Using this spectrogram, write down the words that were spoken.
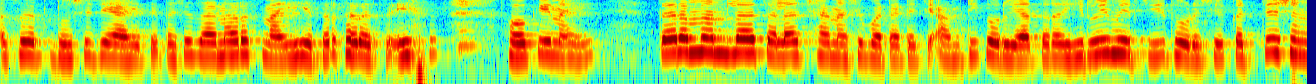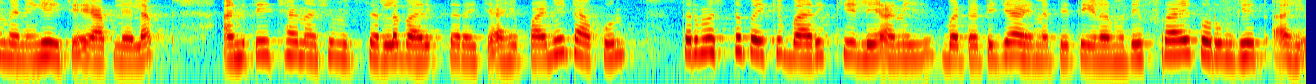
असं डोसे जे आहे ते तसे जाणारच नाही हे तर खरंच आहे. हो की नाही? तर म्हणलं चला छान अशी बटाट्याची आमटी करूया. तर हिरवी मिरची थोडेसे कच्चे शेंगदाणे घ्यायचे आहे आपल्याला. आणि ते छान असे मिक्सरला बारीक करायचे आहे. पाणी टाकून तर मस्तपैकी बारीक केले आणि बटाटे जे आहे ना ते तेलामध्ये फ्राय करून घेत आहे.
